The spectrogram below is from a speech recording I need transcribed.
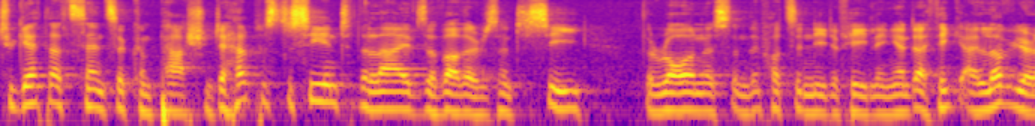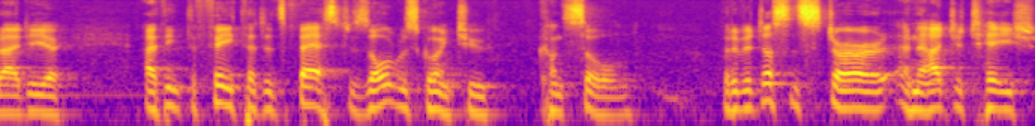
to get that sense of compassion, to help us to see into the lives of others and to see the rawness and the, what's in need of healing? And I think I love your idea. I think the faith at its best is always going to console. But if it doesn't stir and agitate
